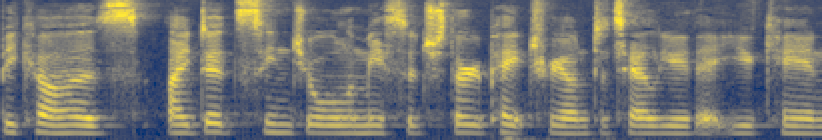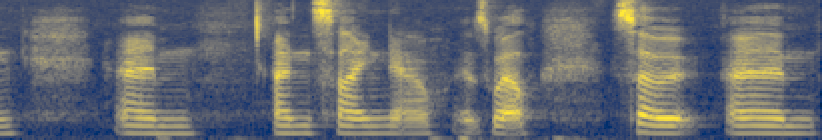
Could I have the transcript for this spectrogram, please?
because I did send you all a message through Patreon to tell you that you can um, unsign now as well. So, um,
